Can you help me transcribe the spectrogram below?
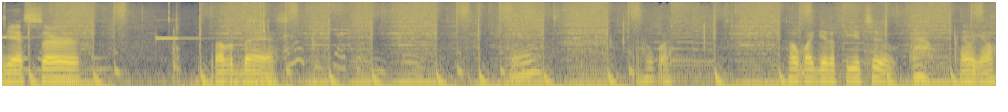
Yes sir. Another bass. Yeah. I hope I hope I get a few too. Ow, there we go.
